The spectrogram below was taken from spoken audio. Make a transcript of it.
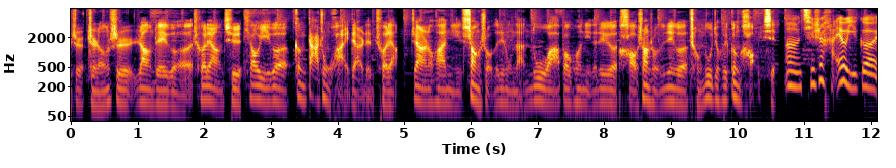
是只能是让这个车辆去挑一个更大众化一点的车辆，这样的话你上手的这种难度啊，包括你的这个好上手的这个程度就会更好一些。嗯，其实还有一个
